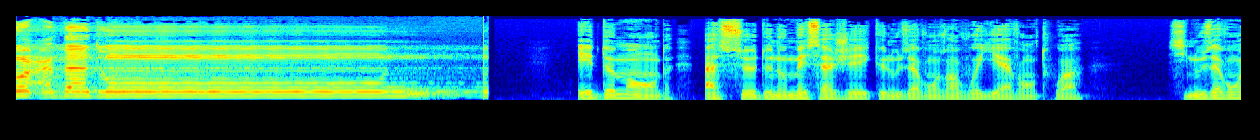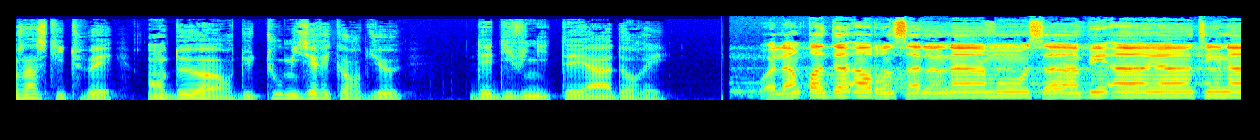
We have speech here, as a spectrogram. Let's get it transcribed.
يعبدون Et demande à ceux de nos messagers que nous avons envoyés avant toi si nous avons institué en dehors du tout miséricordieux des divinités à adorer. ولقد أرسلنا موسى بآياتنا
